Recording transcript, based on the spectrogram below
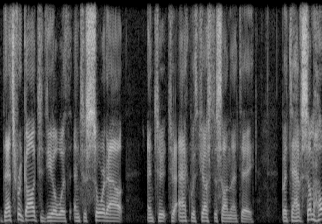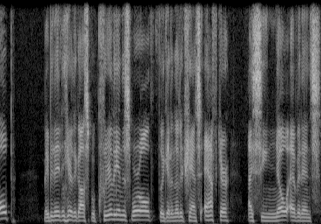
that's for God to deal with and to sort out and to, to act with justice on that day. But to have some hope, maybe they didn't hear the gospel clearly in this world, they'll get another chance after. I see no evidence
